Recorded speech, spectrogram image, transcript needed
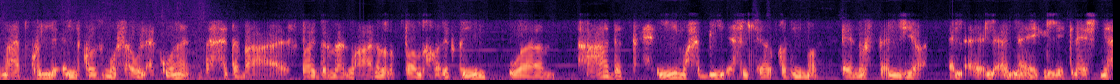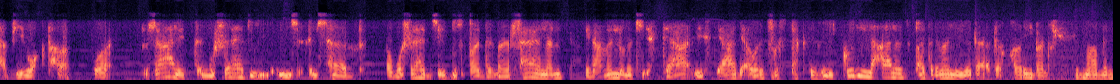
جمعت كل ال cosmos أو الأكوان تبع سبايدر مان وعالم الأبطال الخارقين وعادت لمحبي السلسلة القديمة نوستالجيا اللي عشناها في وقتها. وجعلت المشاهد الشاب أو مشاهد جديد سبايدر مان فعلا ينعمل له مثل استعاده استعاده أو retrospective لكل عالم سبايدر مان اللي بدأ تقريبا في السينما من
